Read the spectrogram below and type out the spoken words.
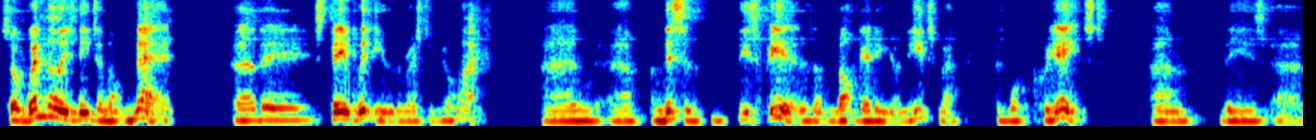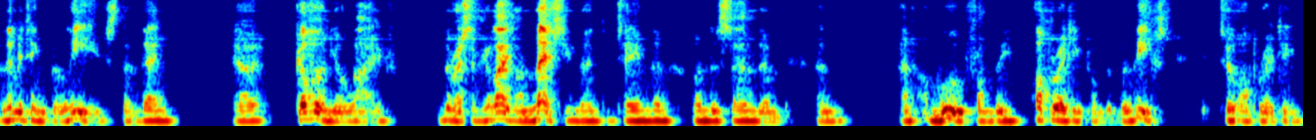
so when those needs are not met, uh, they stay with you the rest of your life. And, uh, and this is these fears of not getting your needs met is what creates um, these uh, limiting beliefs that then uh, govern your life the rest of your life, unless you learn to tame them, understand them, and and move from the operating from the beliefs to operating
